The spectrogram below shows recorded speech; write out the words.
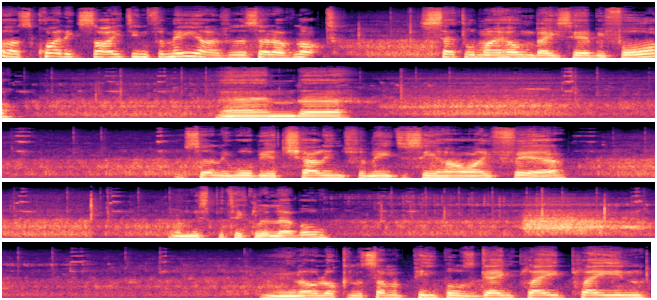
well it's quite exciting for me. As I said I've not settled my home base here before. And uh, certainly will be a challenge for me to see how I fare on this particular level. You know look at some of people's gameplay playing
